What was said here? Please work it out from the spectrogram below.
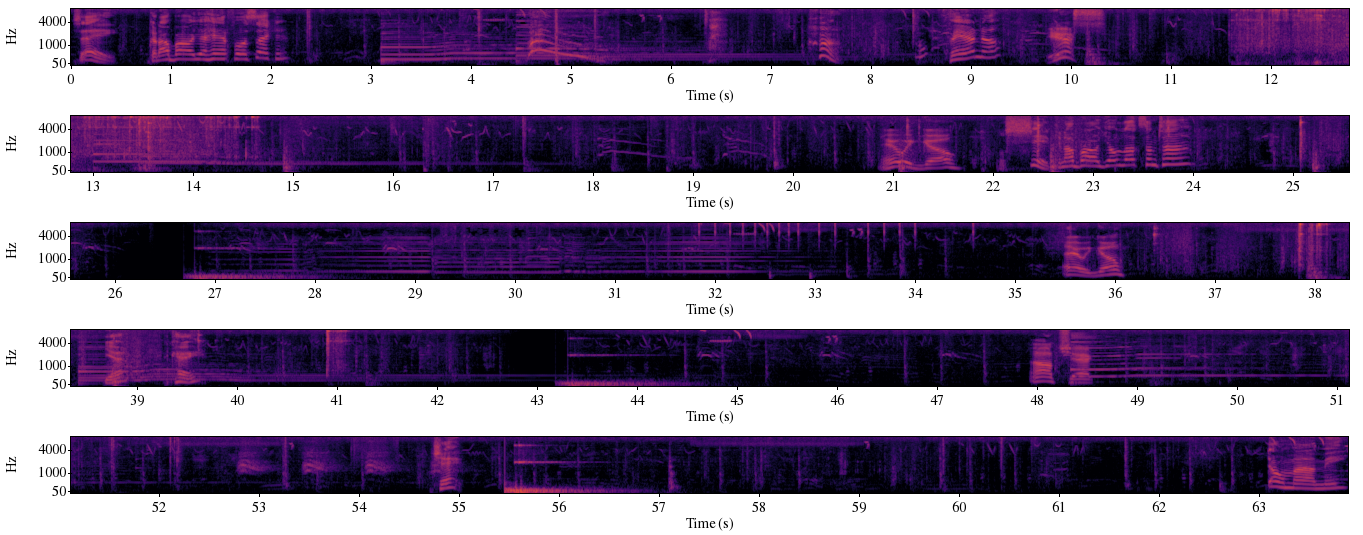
Say, could I borrow your hand for a second? Woo! Huh. Fair enough. Yes! Here we go. Well, shit, can I borrow your luck sometime? We go. Yeah, okay. I'll check. Check. Don't mind me.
